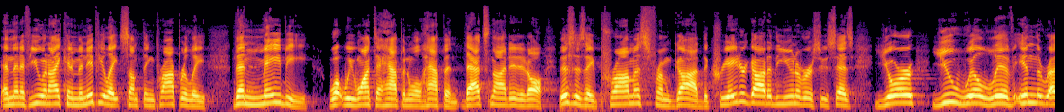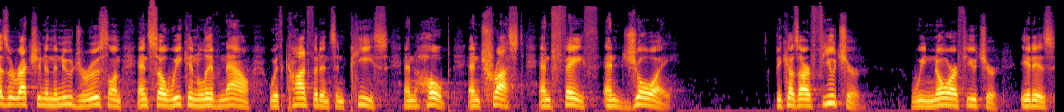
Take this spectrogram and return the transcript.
and then if you and I can manipulate something properly, then maybe what we want to happen will happen. That's not it at all. This is a promise from God, the creator God of the universe, who says, You're, You will live in the resurrection in the New Jerusalem. And so we can live now with confidence and peace and hope and trust and faith and joy because our future, we know our future, it is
